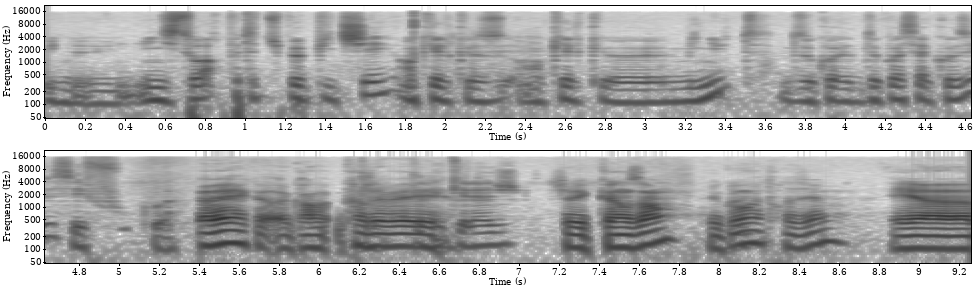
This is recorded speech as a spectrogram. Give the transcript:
une, une histoire. Peut-être tu peux pitcher en quelques, en quelques minutes de quoi, de quoi ça causait. C'est fou quoi. Ouais, quand, quand- quand T'avais j'avais quel âge? j'avais 15 ans, du coup, en troisième. Et, euh,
